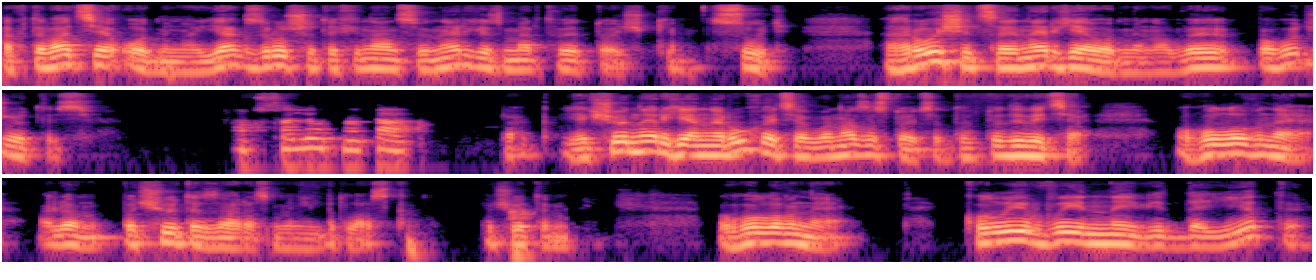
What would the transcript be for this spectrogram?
Активація обміну. Як зрушити фінансову енергію з мертвої точки? Суть. Гроші це енергія обміну. Ви погоджуєтесь? Абсолютно так. Так. Якщо енергія не рухається, вона застоїться. Тобто, дивіться, головне, Альон, почуйте зараз мені, будь ласка. Почуйте мене. Головне, коли ви не віддаєте,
